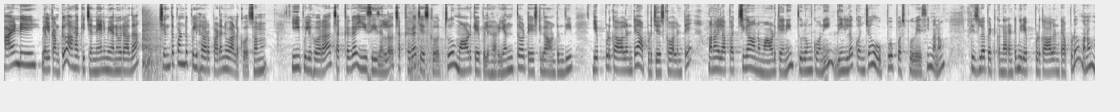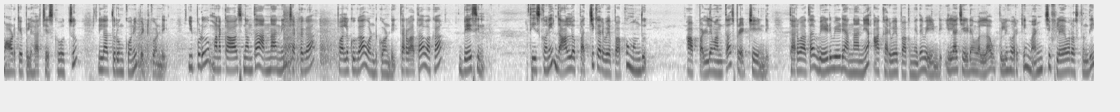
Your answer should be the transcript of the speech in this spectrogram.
Hi అండి. Welcome to Aha kitchen. నేను మీ అనురాధ. చింతపండు పులిహోర పడని వాళ్ళ కోసం ఈ పులిహోర చక్కగా ఈ సీజన్లో చక్కగా చేసుకోవచ్చు. మామిడికాయ పులిహోర ఎంతో టేస్ట్గా ఉంటుంది. ఎప్పుడు కావాలంటే అప్పుడు చేసుకోవాలంటే మనం ఇలా పచ్చిగా ఉన్న మామిడికాయని తురుముకొని దీనిలో కొంచెం ఉప్పు పసుపు వేసి మనం ఫ్రిడ్జ్లో పెట్టుకున్నారంటే మీరు ఎప్పుడు కావాలంటే అప్పుడు మనం మామిడికాయ పులిహోర చేసుకోవచ్చు. ఇలా తురుముకొని పెట్టుకోండి. ఇప్పుడు మనకు కావాల్సినంత అన్నాన్ని చక్కగా పలుకుగా వండుకోండి. తర్వాత ఒక బేసిన్ తీసుకొని దానిలో పచ్చి కరివేపాకు ముందు ఆ పళ్ళెం అంతా స్ప్రెడ్ చేయండి. తర్వాత వేడివేడి అన్నాన్ని ఆ కరివేపాకు మీద వేయండి. ఇలా చేయడం వల్ల పులిహోరకి మంచి ఫ్లేవర్ వస్తుంది.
